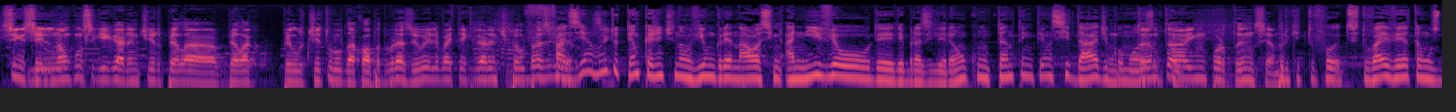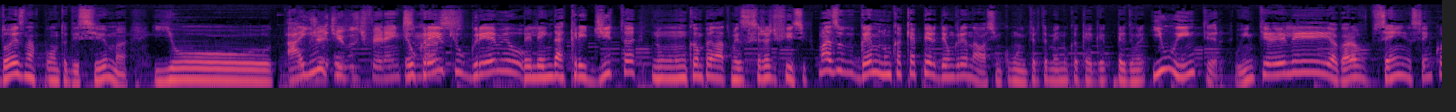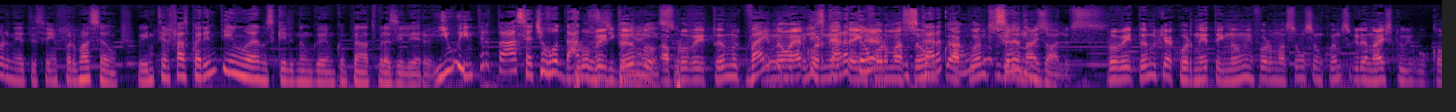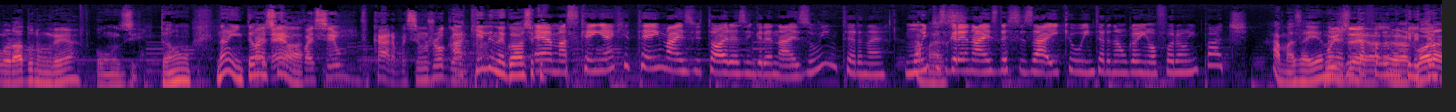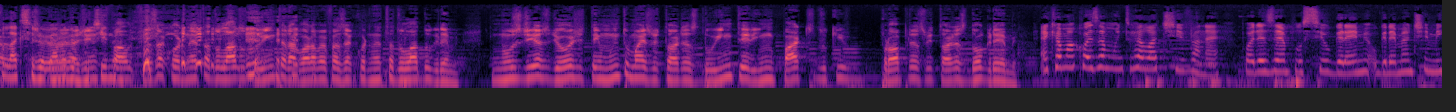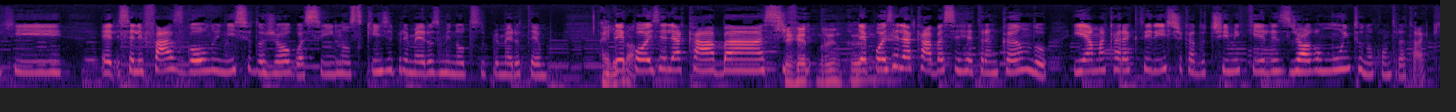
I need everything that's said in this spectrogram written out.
Sim, se ele não conseguir garantir pela, pela pelo título da Copa do Brasil, ele vai ter que garantir pelo brasileiro. Fazia muito Sim. tempo que a gente não via um Grenal assim, a nível de, de Brasileirão, com tanta intensidade com como tanta essa, porque, importância, né? Porque tu for, se tu vai ver, estão os dois na ponta de cima e o... Aí, Objetivos o, diferentes, Eu mas... creio que o Grêmio, ele ainda acredita num, num, campeonato, mesmo que seja difícil. Mas o Grêmio nunca quer perder um Grenal, assim como o Inter também nunca quer perder um Grenal. E o Inter? O Inter, ele, agora, sem, sem corneta, sem informação, o Inter faz 41 anos que ele não ganha um campeonato brasileiro. E o Inter tá a sete rodadas aproveitando, Aproveitando que Vai, não é corneta, é informação a quantos grenais. Olhos. Aproveitando que a corneta e não informação são quantos grenais que o Colorado não ganha? 11. Então, não, então vai, assim, é, ó. Vai ser, cara, vai ser um jogão. Aquele cara. negócio que... É, mas quem é que tem mais vitórias em grenais? O Inter, né? Muitos ah, mas... grenais desses aí que o Inter não ganhou foram um empate. Ah, mas aí não, a gente tá é, tá falando daquele tempo lá que você jogava A gente fala, fez a corneta do lado do Inter, agora vai fazer a corneta do lado do Grêmio. Nos dias de hoje tem muito mais vitórias do Inter em empates do que próprias vitórias do Grêmio. É que é uma coisa muito relativa, né? Por exemplo, se o Grêmio, o Grêmio é um time que ele, se ele faz gol no início do jogo, assim, nos 15 primeiros minutos do primeiro tempo, ele depois ele acaba se, se retrancando. Depois ele acaba se retrancando e é uma característica do time que eles jogam muito no contra-ataque.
